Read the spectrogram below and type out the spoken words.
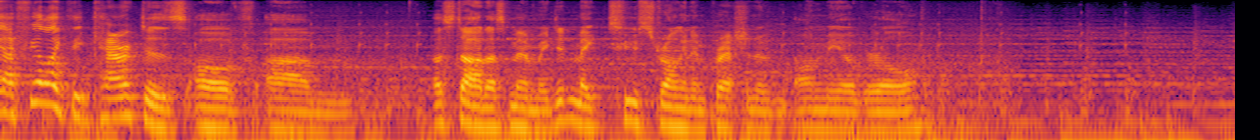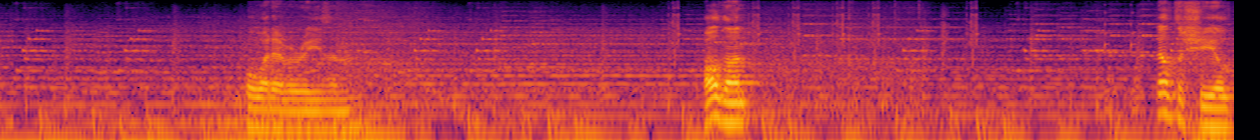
I feel like the characters of um, A Stardust Memory didn't make too strong an impression of, on me overall. For whatever reason. Hold on. Delta Shield.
